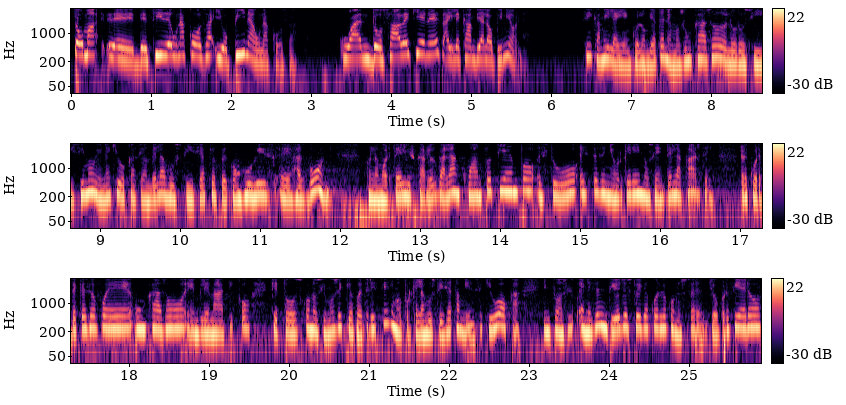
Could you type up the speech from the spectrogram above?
toma, eh, decide una cosa y opina una cosa. Cuando sabe quién es, ahí le cambia la opinión. Sí, Camila, y en Colombia tenemos un caso dolorosísimo y una equivocación de la justicia que fue con Jugis eh, con la muerte de Luis Carlos Galán. ¿Cuánto tiempo estuvo este señor que era inocente en la cárcel? Recuerde que eso fue un caso emblemático que todos conocimos y que fue tristísimo, porque la justicia también se equivoca. Entonces, en ese sentido, yo estoy de acuerdo con usted. Yo prefiero,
